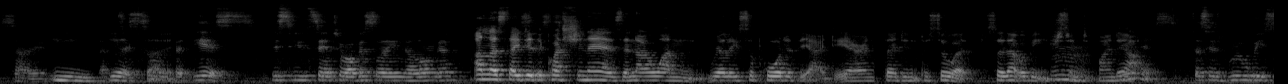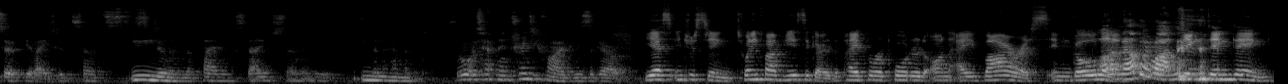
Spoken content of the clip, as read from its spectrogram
So Mm. that's Yes, so. But yes, this youth centre obviously no longer. Unless they did the questionnaires and no one really supported the idea and they didn't pursue it. So that would be interesting Mm, to find out. Yes. So it says will be circulated, so it's Mm. still in the planning stage. So maybe it never Mm. happened. So what was happening 25 years ago? Yes, interesting. 25 years ago, the paper reported on a virus in Gawler. Another one. ding, ding, ding.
